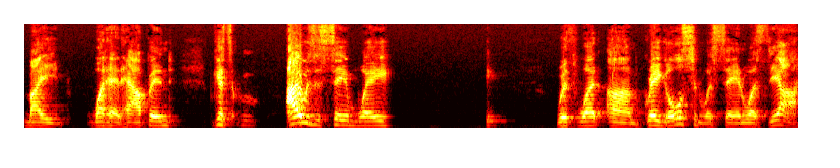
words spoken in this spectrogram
my what had happened because I was the same way with what um, Greg Olsen was saying was, yeah,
